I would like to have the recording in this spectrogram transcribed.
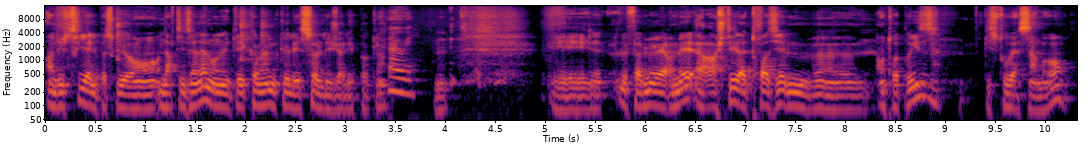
industriel, parce qu'en en artisanal, on n'était quand même que les seuls déjà à l'époque. hein. Ah oui. Et le fameux Hermès a racheté la troisième euh, entreprise qui se trouvait à Saint-Maur.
